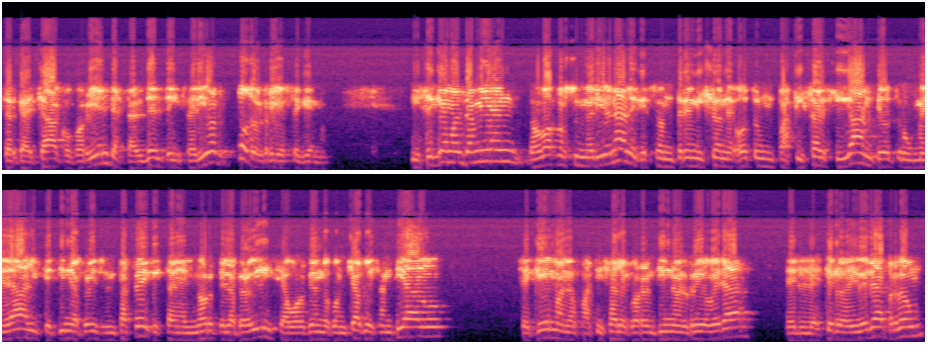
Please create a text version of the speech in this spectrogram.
cerca de Chaco, Corrientes, hasta el delta inferior, todo el río se quema. Y se queman también los bajos submeridionales, que son 3 millones, otro un pastizal gigante, otro humedal que tiene la provincia de Santa Fe, que está en el norte de la provincia, bordeando con Chaco y Santiago. Se queman los pastizales correntinos del río Verá, del estero de Iberá, perdón.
